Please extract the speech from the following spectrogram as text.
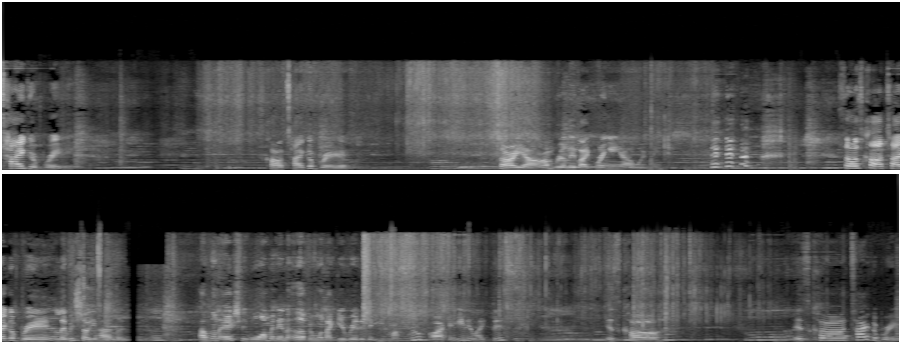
Tiger Bread. It's called Tiger Bread. Sorry, y'all. I'm really like bringing y'all with me. so it's called Tiger Bread. Let me show you how it looks. I'm going to actually warm it in the oven when I get ready to eat my soup. Or I can eat it like this. It's called, it's called Tiger Bread.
